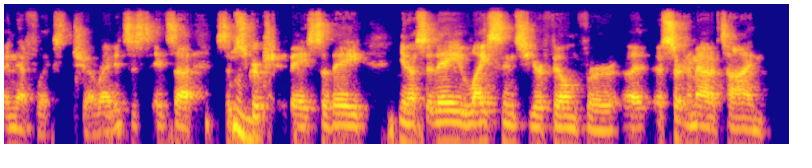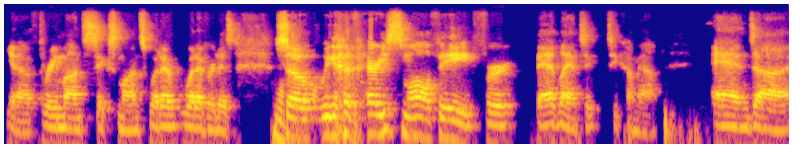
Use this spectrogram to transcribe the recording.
a Netflix show, right? It's just, it's a subscription based, so they, you know, so they license your film for a, a certain amount of time you know three months six months whatever whatever it is yeah. so we got a very small fee for badland to, to come out and uh,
